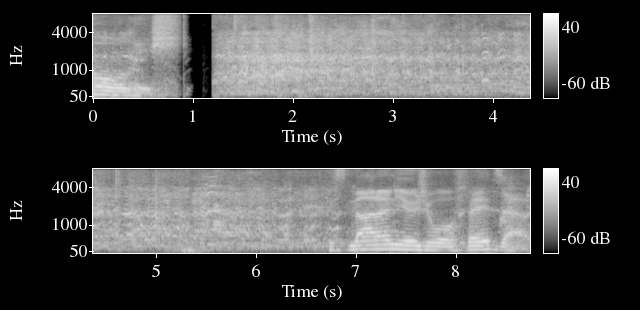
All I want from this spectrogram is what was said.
Holy sh. It's not unusual, fades out.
